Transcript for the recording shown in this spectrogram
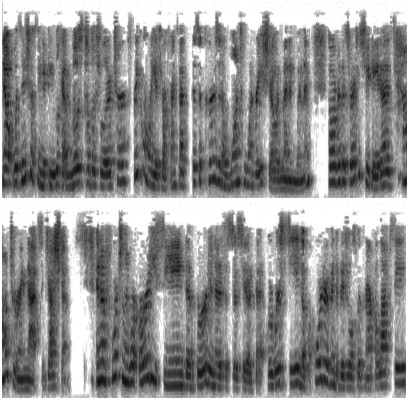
Now, what's interesting, if you look at most published literature, frequently it's referenced that this occurs in a one-to-one ratio in men and women. However, this registry data is countering that suggestion. And unfortunately, we're already seeing the burden that is associated with it, where we're seeing a quarter of individuals with narcolepsy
